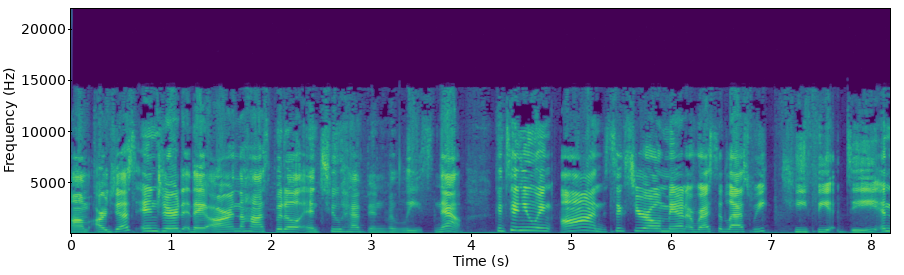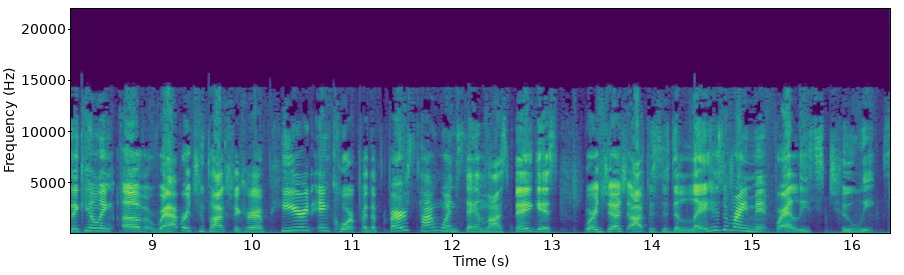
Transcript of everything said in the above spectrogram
um, are just injured. They are in the hospital, and two have been released. Now, continuing on, six-year-old man arrested last week, Keefe D, in the killing of rapper Tupac Shakur, appeared in court for the first time Wednesday in Las Vegas, where a judge opted to delay his arraignment for at least two weeks.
